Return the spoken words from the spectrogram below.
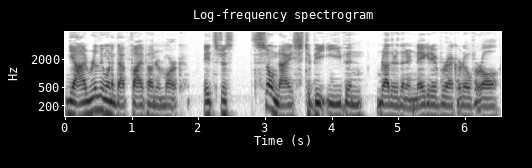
Yeah, I really wanted that 500 mark. It's just so nice to be even rather than a negative record overall.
